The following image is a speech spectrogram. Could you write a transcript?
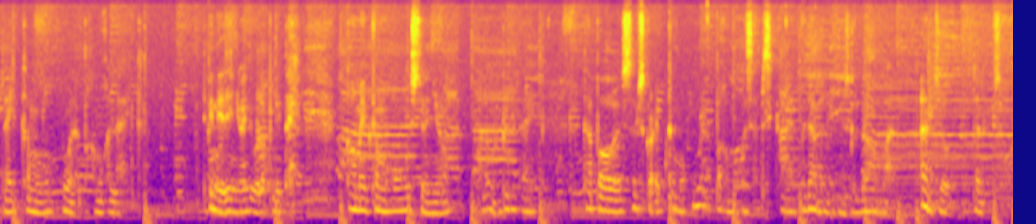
Like ka mo, wala pa ka mo ka-like. Depende din nyo, hindi wala pilitay. Comment ka mo kung gusto nyo. Wala mo pilitay. Tapos, subscribe ka mo kung wala pa ka mo ka-subscribe. Madami na salamat. Until the next one.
